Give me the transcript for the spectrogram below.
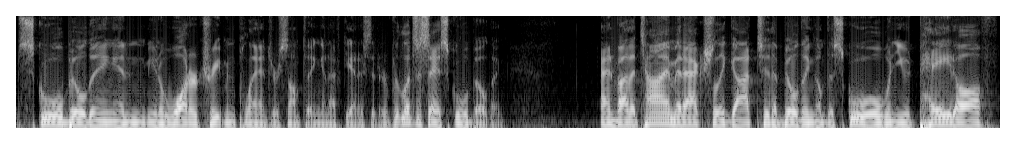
school building and you know water treatment plant or something in Afghanistan, or let's just say a school building. And by the time it actually got to the building of the school, when you had paid off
